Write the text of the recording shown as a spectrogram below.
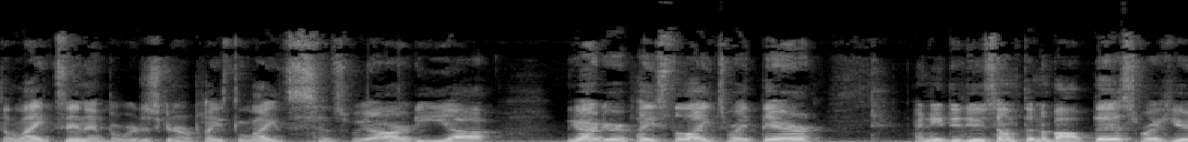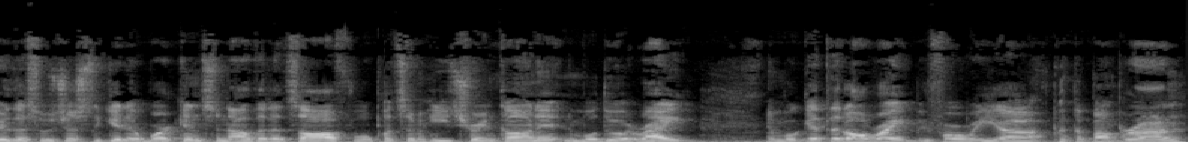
the lights in it, but we're just gonna replace the lights since we already uh, we already replaced the lights right there. I need to do something about this right here. This was just to get it working. So now that it's off, we'll put some heat shrink on it and we'll do it right. And we'll get that all right before we uh, put the bumper on.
